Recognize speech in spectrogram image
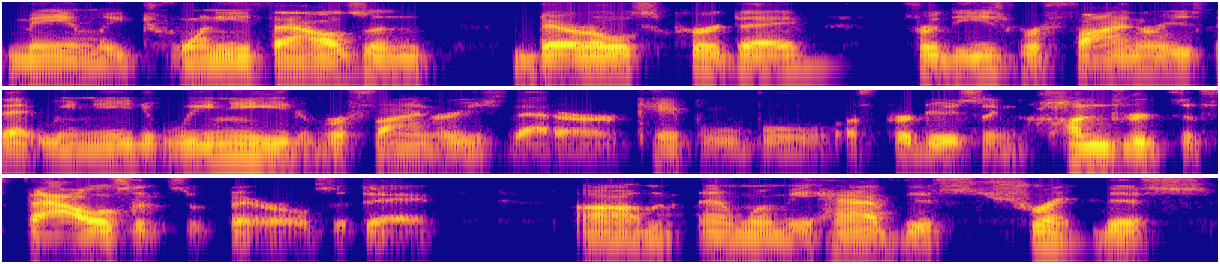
mainly 20,000 barrels per day. For these refineries that we need, we need refineries that are capable of producing hundreds of thousands of barrels a day. Um, and when we have this shrink, this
